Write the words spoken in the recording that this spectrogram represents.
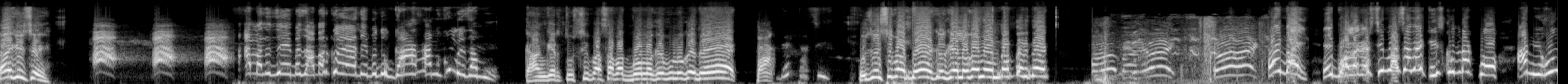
হ্যাঁ গেছে আমার যে এবে যাবার কই দেবে তো গান আমি কমে যামু গাঙ্গের তুসি পাশাবাদ বলকে বুলকে দেখ। ওই যে সিবাদ দেখ গেল গামে তাড়াতাড়ি দেখ। ভাই এই বলা গেছি ভাষা ভাই কিস কোন আমি হুন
